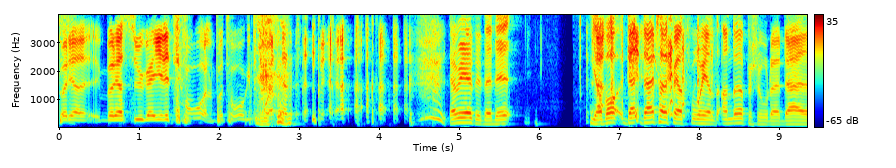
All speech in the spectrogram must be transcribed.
Börja, börja suga i dig tvål på tågtoaletten. Jag vet inte, det... Jag var, där, där träffade jag två helt andra personer där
